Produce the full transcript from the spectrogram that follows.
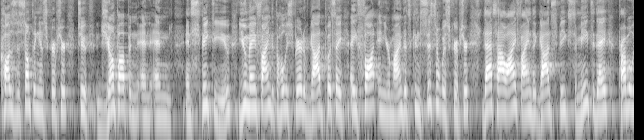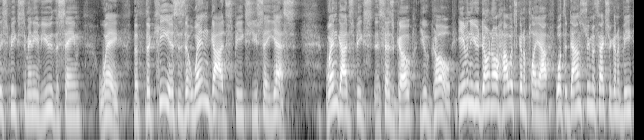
causes something in Scripture to jump up and, and, and, and speak to you. You may find that the Holy Spirit of God puts a, a thought in your mind that's consistent with Scripture. That's how I find that God speaks to me today, probably speaks to many of you the same way. The, the key is, is that when God speaks, you say yes. When God speaks, it says go, you go. Even if you don't know how it's going to play out, what the downstream effects are going to be,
